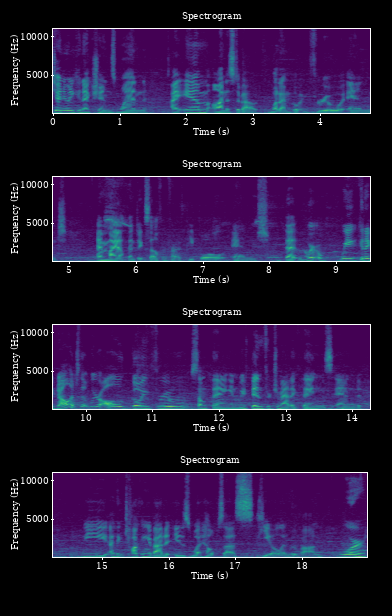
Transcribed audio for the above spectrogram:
genuine connections when I am honest about what I'm going through and am my authentic self in front of people and that we're we can acknowledge that we're all going through something and we've been through traumatic things and we I think talking about it is what helps us heal and move on. Word.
